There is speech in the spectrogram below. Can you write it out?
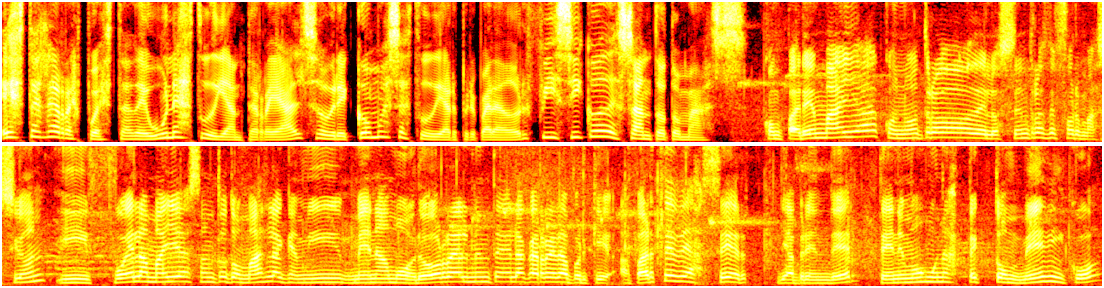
Esta es la respuesta de una estudiante real sobre cómo es estudiar preparador físico de Santo Tomás. Comparé malla con otro de los centros de formación y fue la malla de Santo Tomás la que a mí me enamoró realmente de la carrera porque aparte de hacer y aprender, tenemos un aspecto médico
